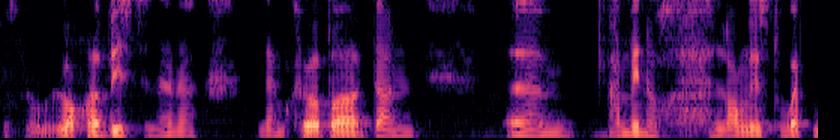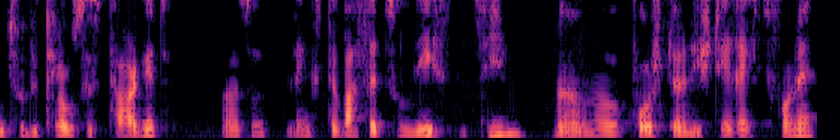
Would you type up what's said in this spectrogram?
dass du locker bist in deiner in deinem Körper. Dann ähm, haben wir noch Longest Weapon to the Closest Target also längste Waffe zum nächsten Ziel. Ne? Vorstellen, ich stehe rechts vorne,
